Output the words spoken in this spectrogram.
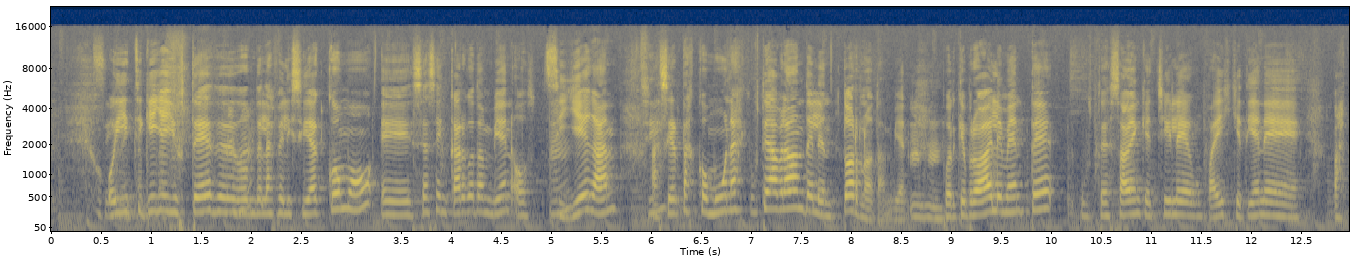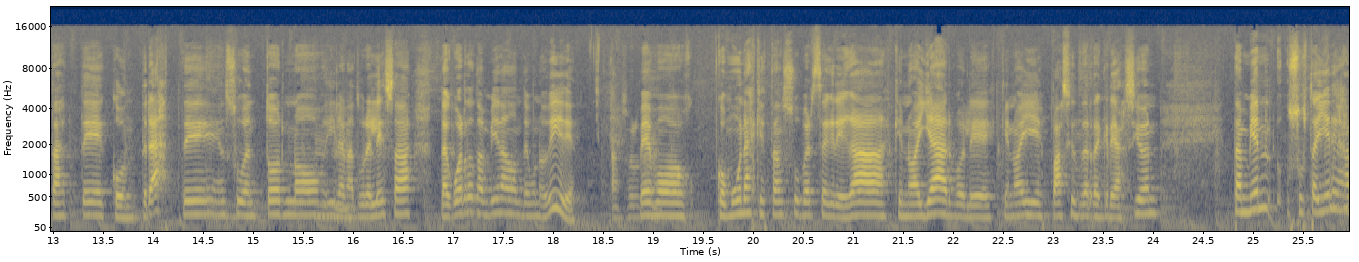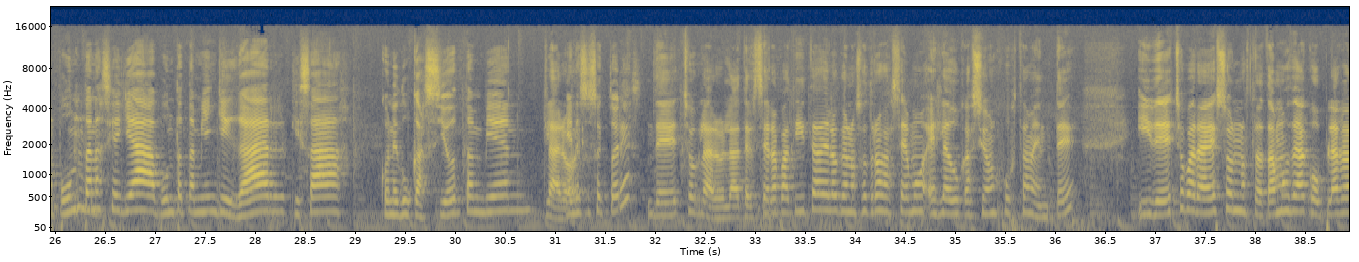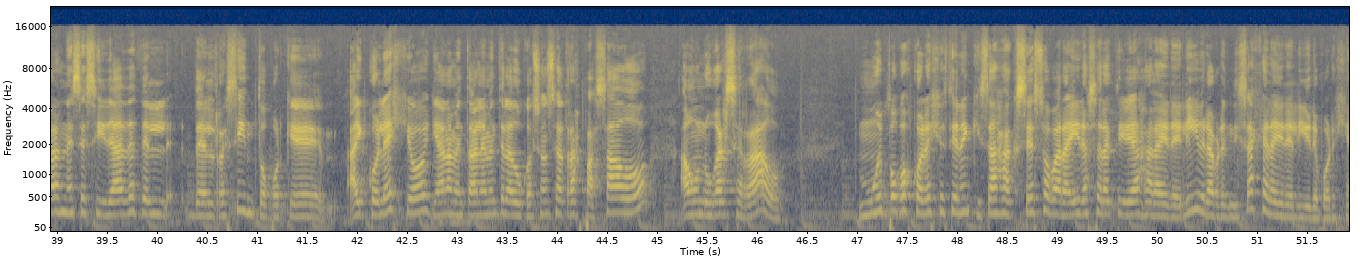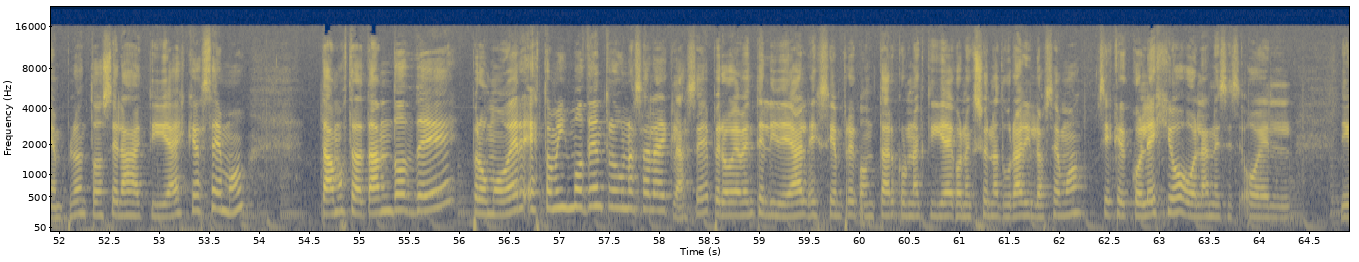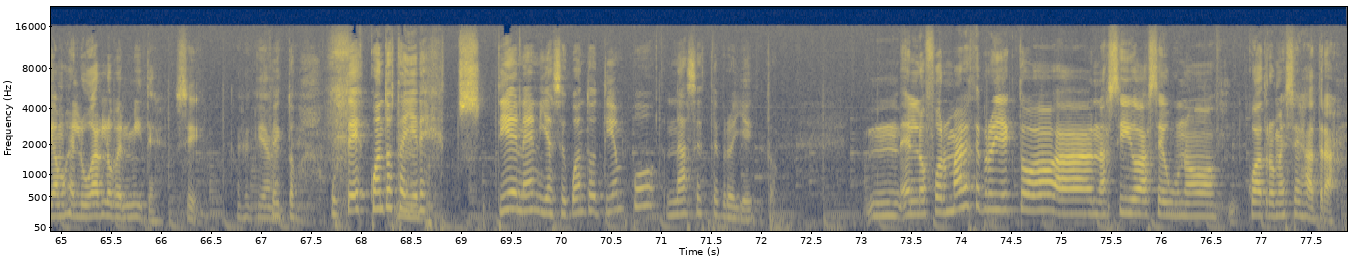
Oye, chiquilla, ¿y ustedes desde donde la felicidad, cómo eh, se hacen cargo también, o si llegan Sí. a ciertas comunas, que ustedes hablaban del entorno también, porque probablemente ustedes saben que Chile es un país que tiene bastante contraste en su entorno y la naturaleza, de acuerdo también a donde uno vive. Vemos comunas que están súper segregadas, que no hay árboles, que no hay espacios de recreación. También sus talleres apuntan hacia allá, apuntan también llegar quizás con educación también Claro. en esos sectores. De hecho, claro, la tercera patita de lo que nosotros hacemos es la educación justamente. Y de hecho para eso nos tratamos de acoplar a las necesidades del, del recinto, porque hay colegios, ya lamentablemente la educación se ha traspasado a un lugar cerrado. Muy pocos colegios tienen quizás acceso para ir a hacer actividades al aire libre, aprendizaje al aire libre, por ejemplo. Entonces las actividades que hacemos estamos tratando de promover esto mismo dentro de una sala de clase, pero obviamente el ideal es siempre contar con una actividad de conexión natural y lo hacemos si es que el colegio o, las neces- o el, digamos, el lugar lo permite. Sí, efectivamente. Perfecto. ¿Ustedes cuántos talleres tienen y hace cuánto tiempo nace este proyecto? Mm, En lo formal este proyecto ha nacido hace unos cuatro meses atrás,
